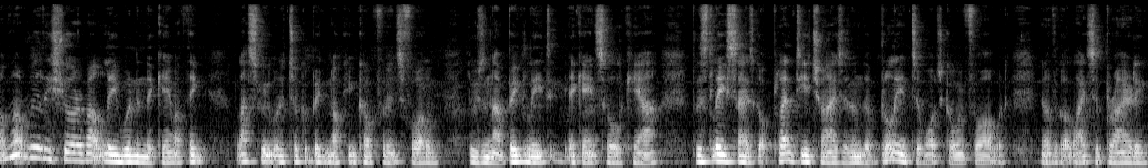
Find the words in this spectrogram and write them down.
I'm not really sure about Leigh winning the game. I think last week would have took a big knock in confidence for them, losing that big lead against Hull KR. But this Leigh side's got plenty of tries in them. They're brilliant to watch going forward. You know, they've got likes of Brierley,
